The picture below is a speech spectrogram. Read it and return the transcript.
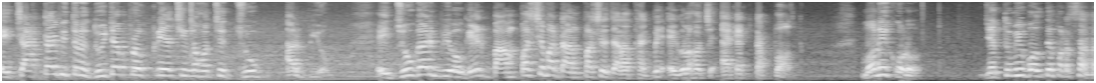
এই চারটার ভিতরে দুইটা প্রক্রিয়া চিহ্ন হচ্ছে যোগ আর বিয়োগ। এই যোগ আর বিয়োগের বাম পাশে বা ডান পাশে যারা থাকবে, এগুলো হচ্ছে এক একটা পদ। মনে করো যে তুমি বলতে পারো, স্যার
